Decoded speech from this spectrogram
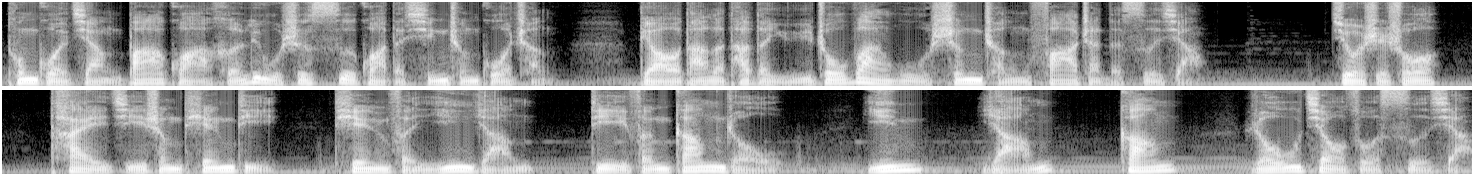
通过讲八卦和六十四卦的形成过程，表达了他的宇宙万物生成发展的思想。就是说，太极生天地，天分阴阳，地分刚柔，阴阳刚。柔叫做四象，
